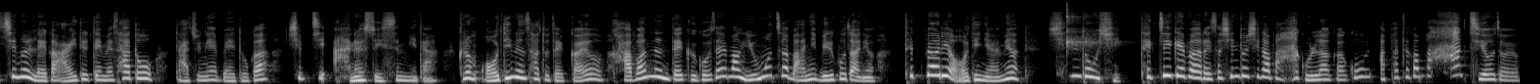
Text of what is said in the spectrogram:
1층을 내가 아이들 때문에 사도 나중에 매도가 쉽지 않을 수 있습니다. 그럼 어디는 사도 될까요? 가봤는데 그곳에 막 유모차 많이 밀고 다녀. 특별히 어디냐면 신도시. 택지 개발에서 신도시가 막 올라가고 아파트가 막 지어져요.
